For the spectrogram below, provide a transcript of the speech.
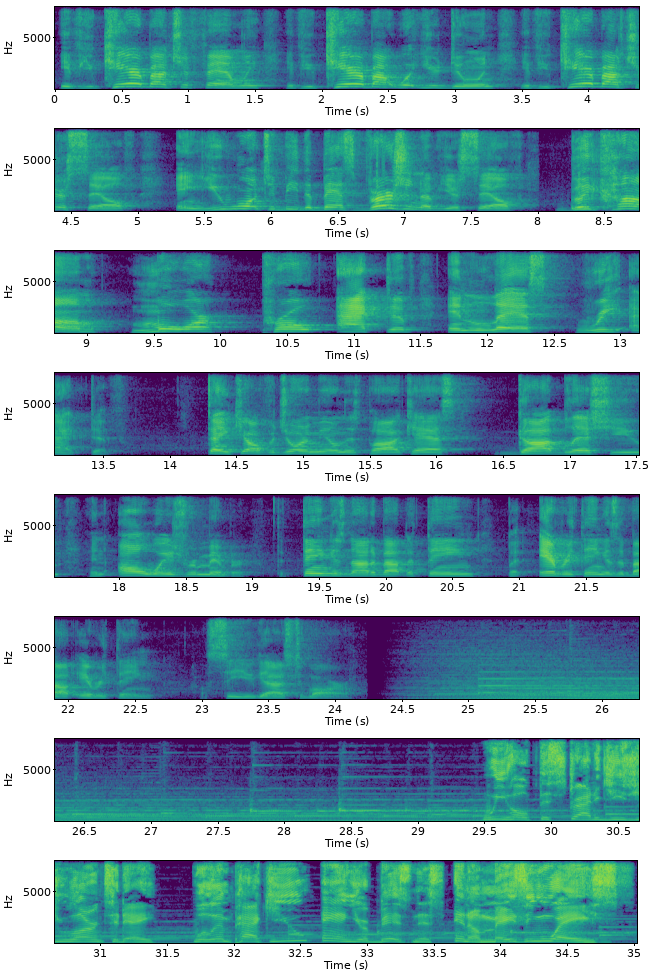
If you care about your family, if you care about what you're doing, if you care about yourself, and you want to be the best version of yourself, become more proactive and less reactive. Thank y'all for joining me on this podcast. God bless you. And always remember the thing is not about the thing, but everything is about everything. I'll see you guys tomorrow. We hope the strategies you learned today will impact you and your business in amazing ways.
